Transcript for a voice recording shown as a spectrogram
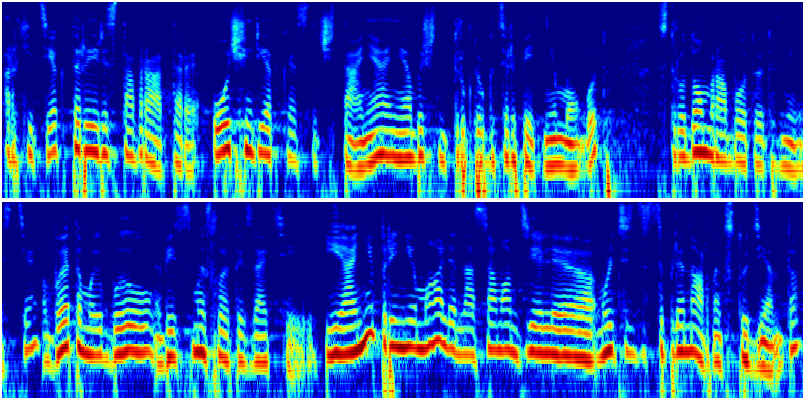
архитекторы и реставраторы. Очень редкое сочетание, они обычно друг друга терпеть не могут, с трудом работают вместе. В этом и был весь смысл этой затеи. И они принимали на самом деле мультидисциплинарных студентов,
